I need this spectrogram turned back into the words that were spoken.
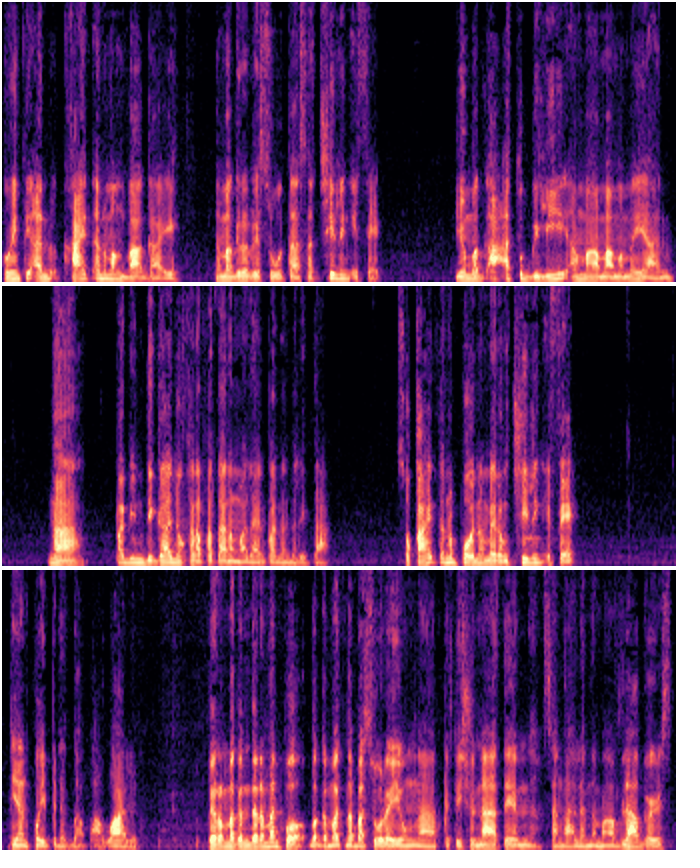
kung hindi ano, kahit anumang bagay na magre-resulta sa chilling effect, yung mag-aatubili ang mga mamamayan na panindigan yung karapatan ng malayang pananalita. So kahit ano po na mayroong chilling effect, yan po ay pinagbabawal. Pero maganda naman po, bagamat nabasura yung ah, petition natin sa ngalan ng mga vloggers,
